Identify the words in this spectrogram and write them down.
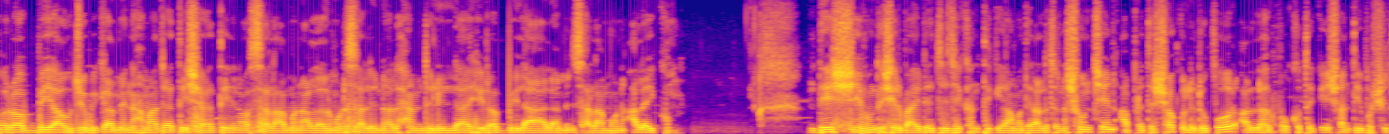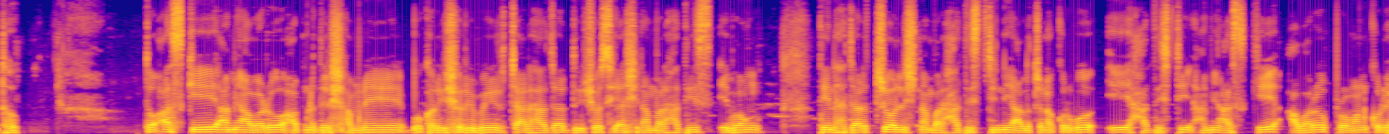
রব্বি আউজুবিকা মিন হামাজাতি শায়াতিন আসসালামুন আল্লাহ মুরসালিন, আলহামদুলিল্লাহি হিরব্বিল আলামিন। সালামুন আলাইকুম। দেশ এবং দেশের বাইরে যে যেখান থেকে আমাদের আলোচনা শুনছেন, আপনাদের সকলের উপর আল্লাহর পক্ষ থেকে শান্তি বর্ষিত হোক। তো আজকে আমি আবারও আপনাদের সামনে বোখারি শরীফের চার হাজার দুইশো ছিয়াশি নাম্বার হাদিস এবং তিন হাজার চুয়াল্লিশ নাম্বার হাদিসটি নিয়ে আলোচনা করব। এই হাদিসটি আমি আজকে আবারও প্রমাণ করে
